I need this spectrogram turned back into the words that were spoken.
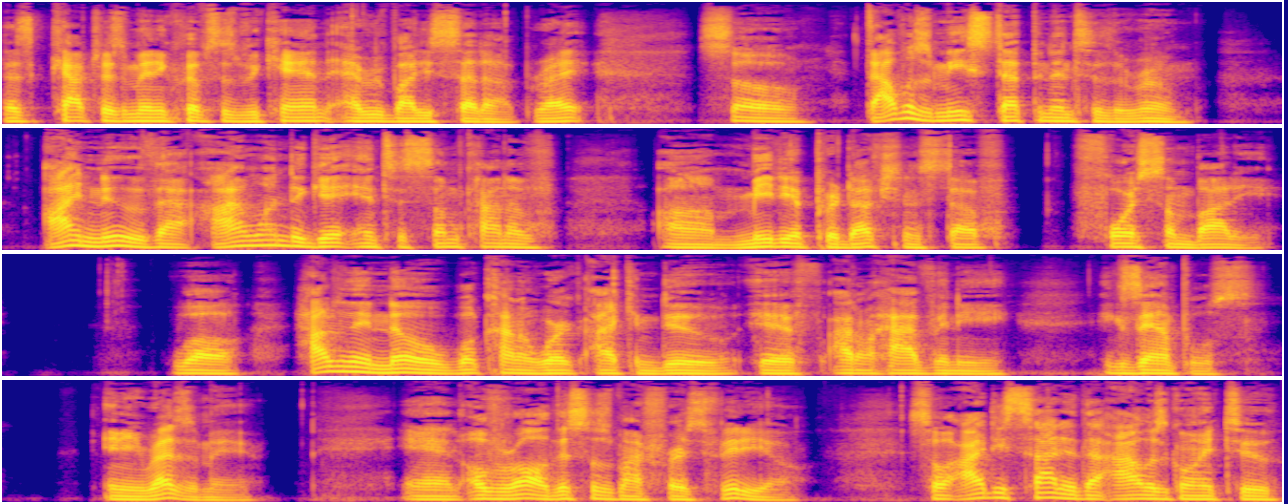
let's capture as many clips as we can. Everybody's set up, right? So that was me stepping into the room. I knew that I wanted to get into some kind of um, media production stuff for somebody. Well, how do they know what kind of work I can do if I don't have any examples, any resume? And overall, this was my first video. So I decided that I was going to,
